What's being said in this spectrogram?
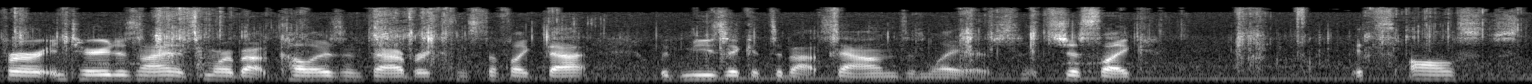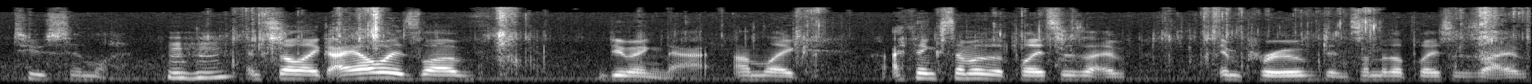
for interior design, it's more about colors and fabrics and stuff like that. With music, it's about sounds and layers. It's just like, it's all s- too similar. Mhm. And so like I always love doing that. I'm like I think some of the places I've improved and some of the places I've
